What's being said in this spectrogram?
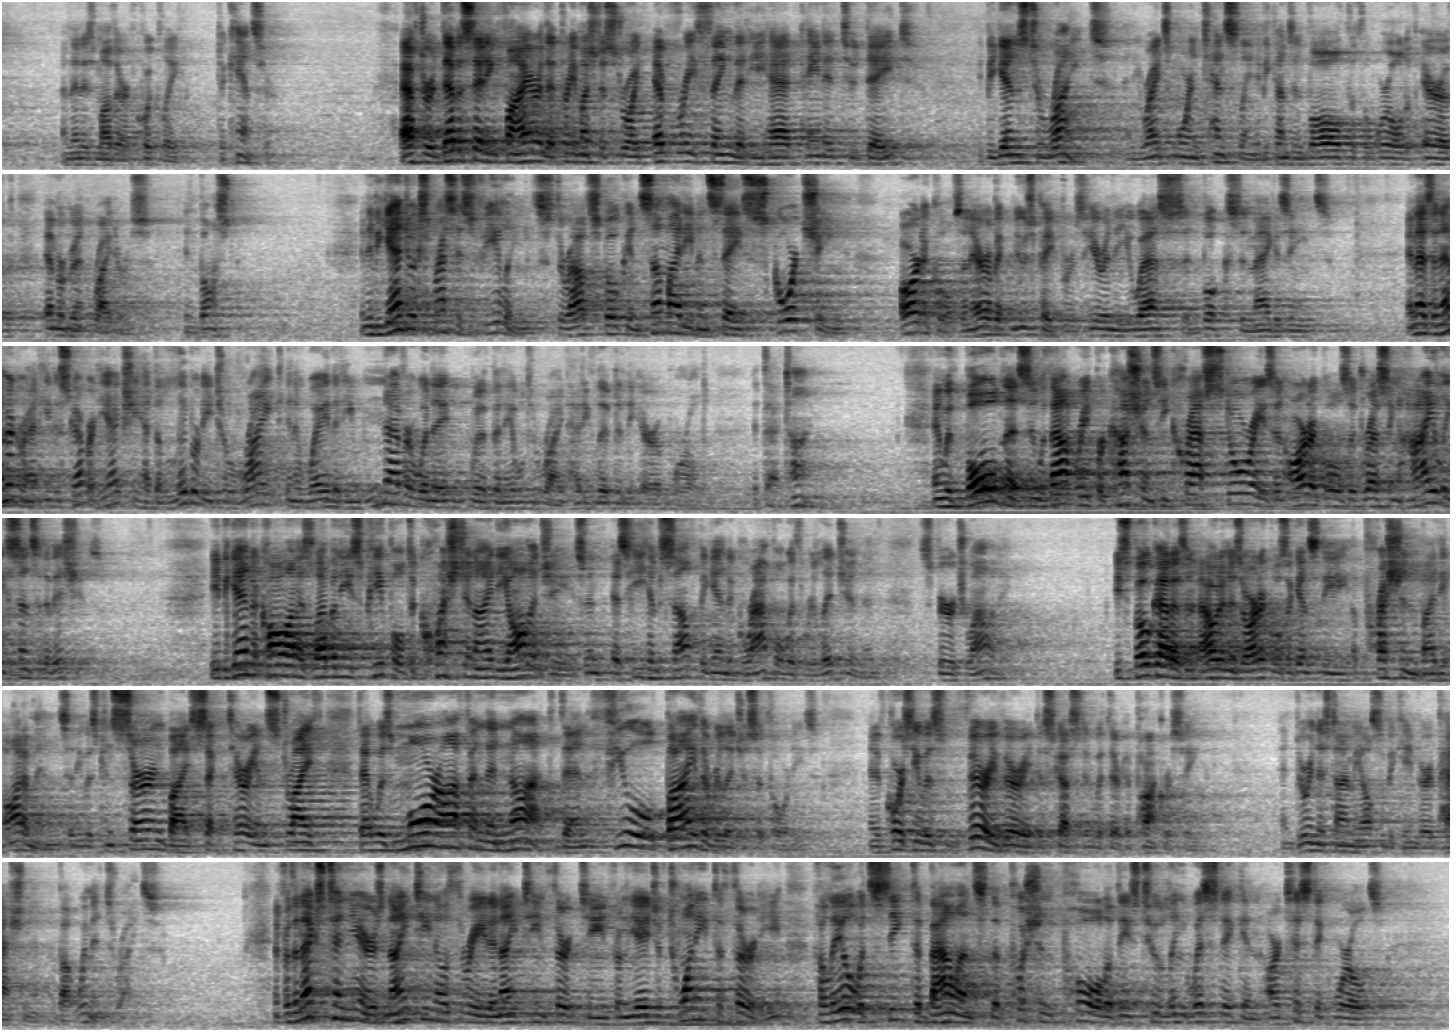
and then his mother quickly to cancer. After a devastating fire that pretty much destroyed everything that he had painted to date, he begins to write, and he writes more intensely, and he becomes involved with the world of Arab immigrant writers in Boston. And he began to express his feelings through outspoken, some might even say scorching articles in Arabic newspapers here in the US and books and magazines. And as an immigrant, he discovered he actually had the liberty to write in a way that he never would have been able to write had he lived in the Arab world at that time. And with boldness and without repercussions, he crafts stories and articles addressing highly sensitive issues. He began to call on his Lebanese people to question ideologies and as he himself began to grapple with religion and spirituality. He spoke out, as, out in his articles against the oppression by the Ottomans, and he was concerned by sectarian strife that was more often than not then fueled by the religious authorities. And of course, he was very, very disgusted with their hypocrisy. And during this time, he also became very passionate about women's rights. And for the next 10 years, 1903 to 1913, from the age of 20 to 30, Kahlil would seek to balance the push and pull of these two linguistic and artistic worlds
